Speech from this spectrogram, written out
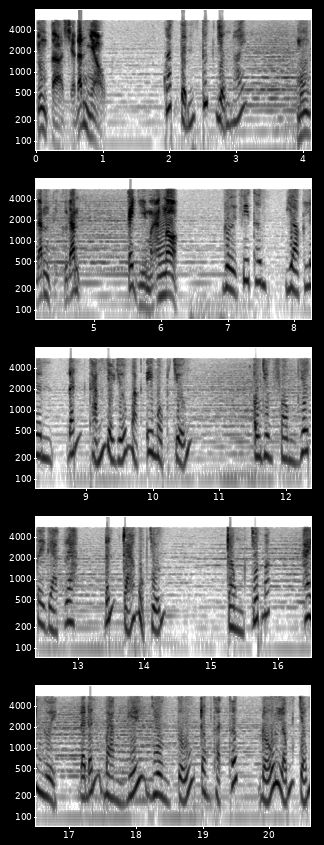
chúng ta sẽ đánh nhau. Quách tỉnh tức giận nói muốn đánh thì cứ đánh. Cái gì mà ăn no? Rồi phi thân giọt lên, đánh thẳng vào giữa mặt y một chưởng. Âu dương phong giơ tay gạt ra, đánh trả một chưởng. Trong chớp mắt, hai người đã đánh bàn ghế giường tủ trong thạch thất, đổ lỏng chổng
